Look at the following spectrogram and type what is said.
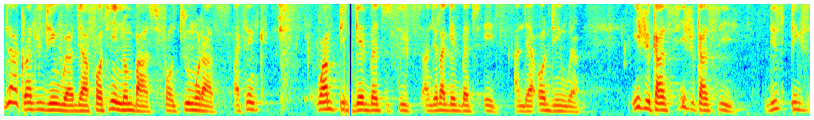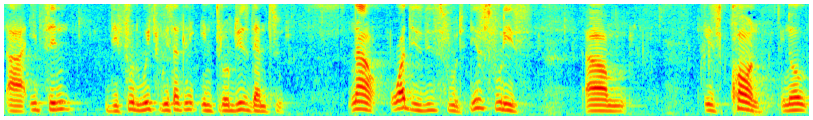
They are currently doing well. They are 14 in numbers from two mothers. I think one pig gave birth to six and the other gave birth to eight, and they are all doing well. If you can see, if you can see, these pigs are eating the food which recently introduced them to. Now, what is this food? This food is um is corn. You know,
